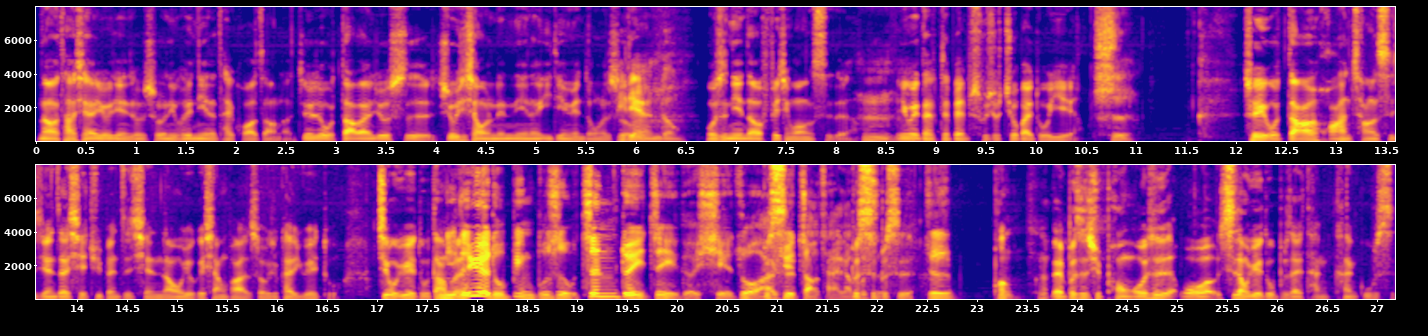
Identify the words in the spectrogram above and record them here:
然后他现在有一点就是说你会念的太夸张了，就是我大概就是，尤其像我念念那个伊甸园东的时候，伊甸园东，我是念到废寝忘食的，嗯，因为那那本书有九百多页。啊，是。所以我大概花很长的时间在写剧本之前，然后有个想法的时候就开始阅读。其实我阅读大部你的分阅读并不是针对这个写作而是去找材料，不是是不是，就是碰，对，不是去碰，我是我实际上阅读不是在谈看故事，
